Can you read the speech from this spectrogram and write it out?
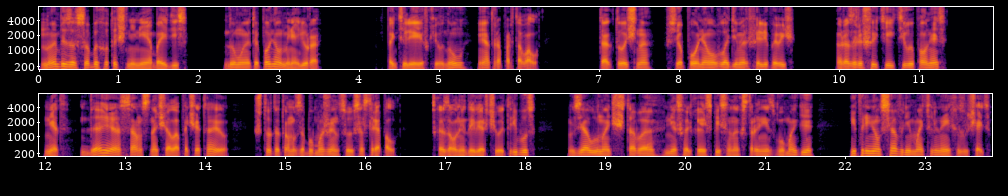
но без особых уточнений обойдись. Думаю, ты понял меня, Юра?» Пантелеев кивнул и отрапортовал. «Так точно, все понял, Владимир Филиппович. Разрешите идти выполнять?» «Нет, да я сам сначала почитаю, что ты там за бумаженцию состряпал», — сказал недоверчивый Трибус, взял у штаба несколько исписанных страниц бумаги и принялся внимательно их изучать.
